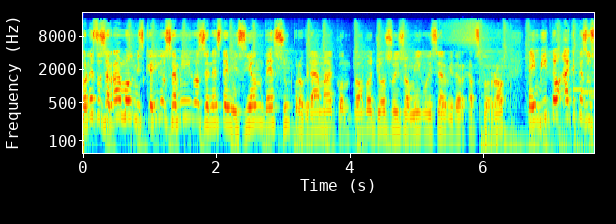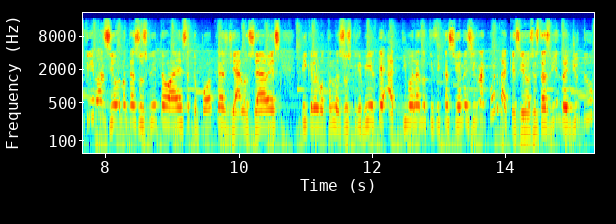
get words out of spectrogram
con esto cerramos, mis queridos amigos, en esta emisión de su programa con todo. Yo soy su amigo y servidor Habscorro. Te invito a que te suscribas si aún no te has suscrito a este tu podcast, ya lo sabes. Pica el botón de suscribirte, activa las notificaciones y recuerda que si nos estás viendo en YouTube,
